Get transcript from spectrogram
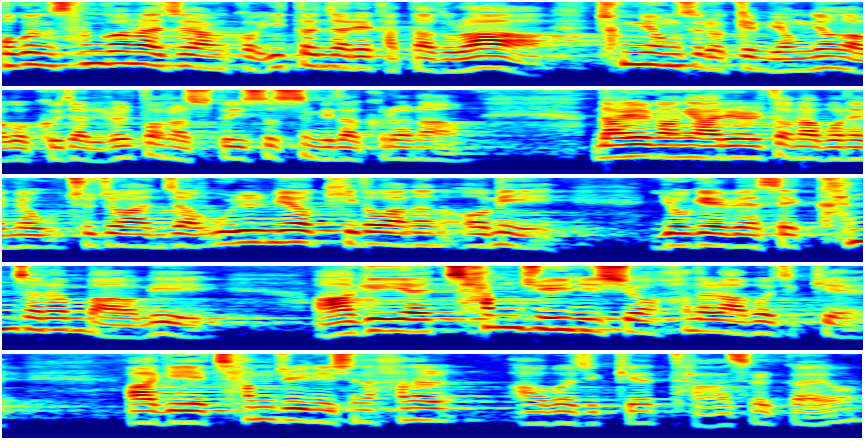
혹은 상관하지 않고 있던 자리에 갖다 두라 퉁명스럽게 명령하고 그 자리를 떠날 수도 있었습니다. 그러나 나일강의 아래를 떠나보내며 주저앉아 울며 기도하는 어미 요게벳의 간절한 마음이 아기의 참주인이시여 하늘 아버지께 아기의 참주인이신 하늘 아버지께 닿았을까요?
